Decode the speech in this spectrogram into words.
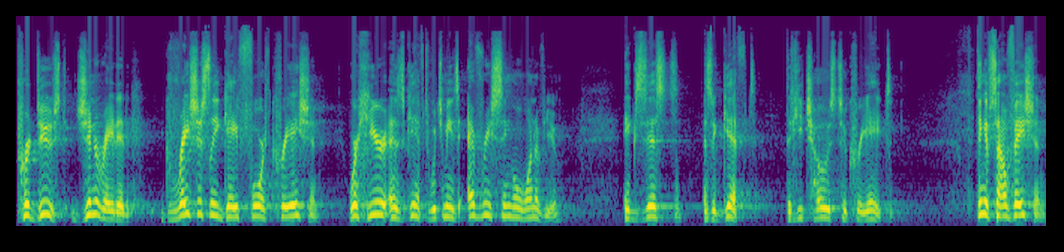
produced, generated, graciously gave forth creation. We're here as gift, which means every single one of you exists as a gift that He chose to create. Think of salvation.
